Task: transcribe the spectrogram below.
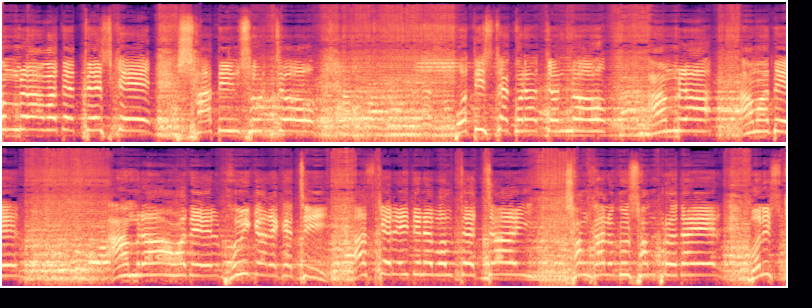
আমরা আমাদের দেশকে স্বাধীন সূর্য প্রতিষ্ঠা করার জন্য আমরা আমাদের, আমরা ভূমিকা রেখেছি। আজকের এই দিনে বলতে চাই, সংখ্যালঘু সম্প্রদায়ের বলিষ্ঠ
